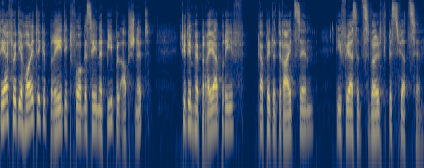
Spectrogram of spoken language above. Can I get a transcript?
Der für die heutige Predigt vorgesehene Bibelabschnitt steht im Hebräerbrief, Kapitel 13, die Verse 12 bis 14.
